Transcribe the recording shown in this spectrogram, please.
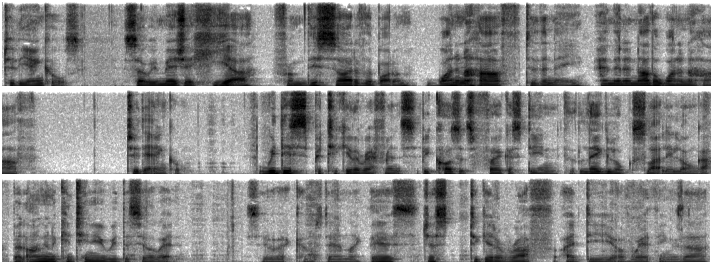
to the ankles. So we measure here from this side of the bottom, one and a half to the knee, and then another one and a half to the ankle. With this particular reference, because it's focused in, the leg looks slightly longer, but I'm going to continue with the silhouette. Silhouette comes down like this, just to get a rough idea of where things are.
